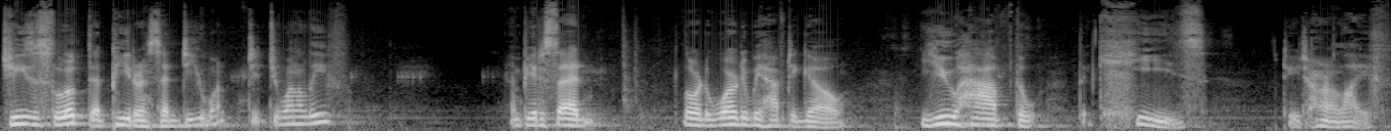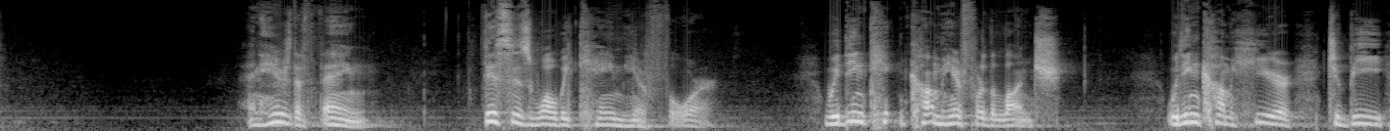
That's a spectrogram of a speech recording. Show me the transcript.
Jesus looked at Peter and said, "Do you want do, do you want to leave?" And Peter said, "Lord, where do we have to go? You have the the keys to eternal life." And here's the thing: this is what we came here for. We didn't come here for the lunch. We didn't come here to be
